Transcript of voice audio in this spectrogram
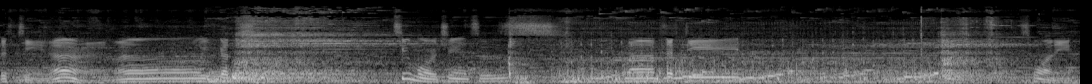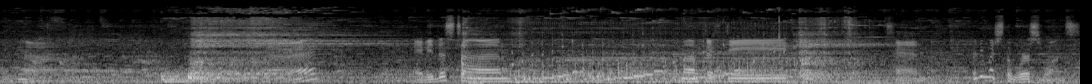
15. All right. Well, we've got two more chances. Come on, 50. 20. No. Alright. Maybe this time. Come on, 50. 10. Pretty much the worst ones.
